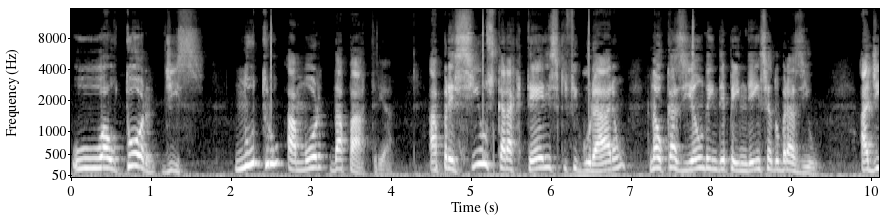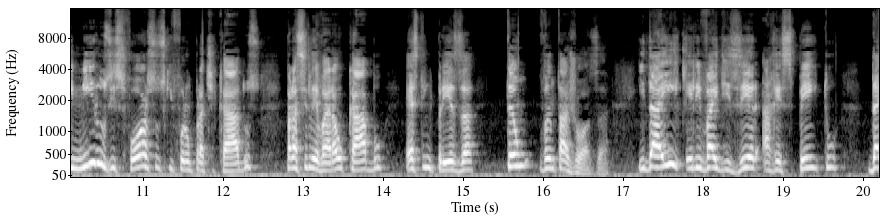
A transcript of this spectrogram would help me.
O autor diz: Nutro amor da pátria. Aprecio os caracteres que figuraram na ocasião da independência do Brasil. Admiro os esforços que foram praticados para se levar ao cabo esta empresa tão vantajosa. E daí ele vai dizer a respeito da,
